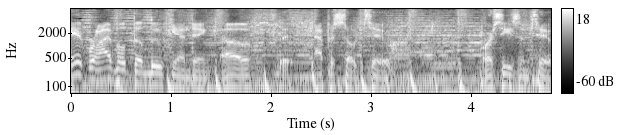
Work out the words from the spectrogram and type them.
It rivaled the Luke ending of episode two or season two.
